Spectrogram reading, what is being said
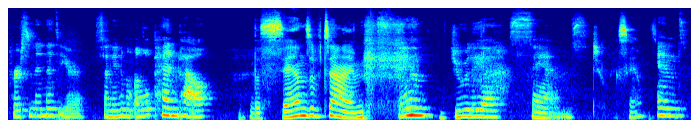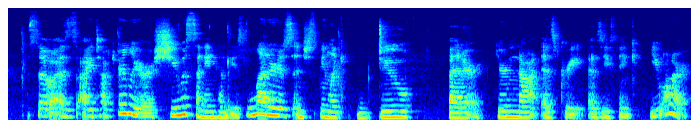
person in his ear, sending him a little pen pal, The sands of time. and Julia Sands. Julia Sands. And so, as I talked earlier, she was sending him these letters and just being like, do better. You're not as great as you think you are.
